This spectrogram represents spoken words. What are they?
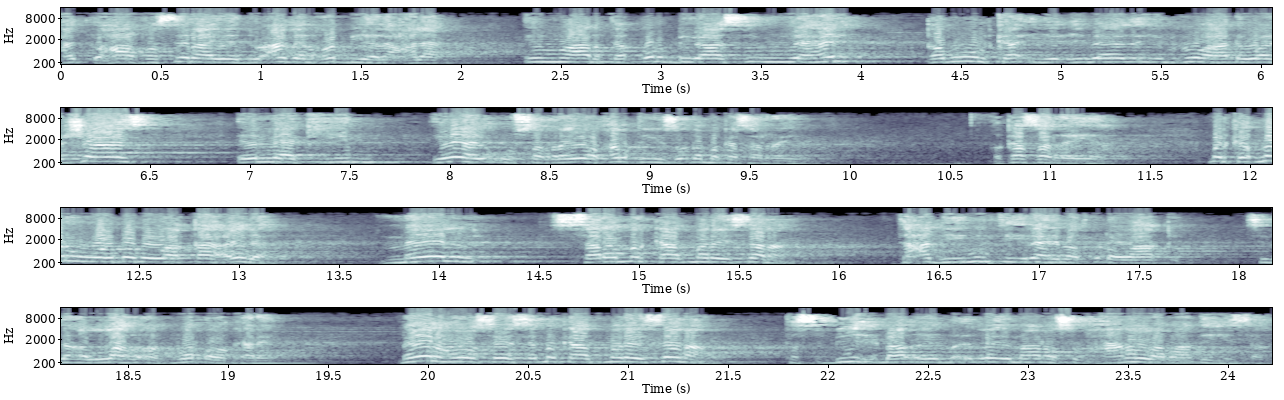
waxaa fasiraya ducadan rabbi alaclaa. In maarata qurbigaasi uu yahay qabuulka iyo cibaadada iyo muxuu aha dhowaanshahaas ee laakiin ilaahay uu sarreeyo oo khalqigiisa o dhanba ka sarreeya marka mar walbaba waa qaacida. Meel sare markaad maraysana tacdiiminta ilahay baad ku dhawaaqi. Sida allahu akbar oo kale. Meel hooseyse markaad maraysana tasbiix baad la imaano subxaanallah baad dhihaysaa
